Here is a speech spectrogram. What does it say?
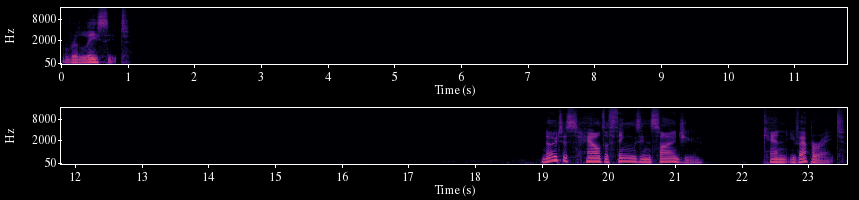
release it. Notice how the things inside you can evaporate.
